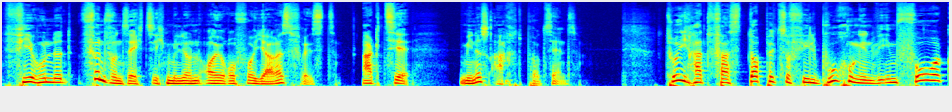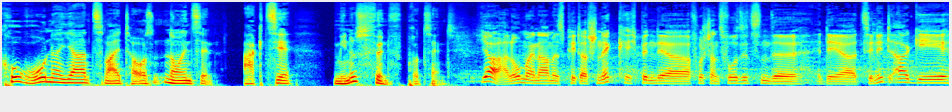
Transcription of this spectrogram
465 Millionen Euro vor Jahresfrist. Aktie minus 8 Prozent. TUI hat fast doppelt so viel Buchungen wie im Vor-Corona-Jahr 2019. Aktie minus 5 Prozent. Ja, hallo, mein Name ist Peter Schneck. Ich bin der Vorstandsvorsitzende der Zenit AG,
